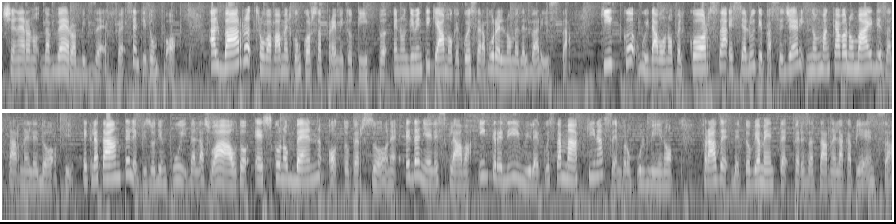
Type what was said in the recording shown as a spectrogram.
ce n'erano davvero a bizzeffe, sentite un po'. Al bar trovavamo il concorso a premito tip e non dimentichiamo che questo era pure il nome del barista. Chicco guidava un Opel Corsa e sia lui che i passeggeri non mancavano mai di esaltarne le doti. Eclatante l'episodio in cui dalla sua auto escono ben otto persone e Daniele esclama incredibile, questa macchina sembra un pulmino. Frase detta ovviamente per esaltarne la capienza.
